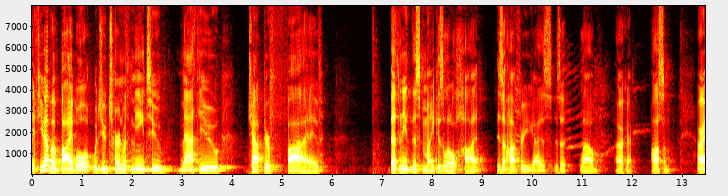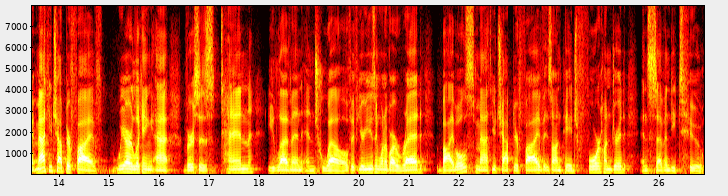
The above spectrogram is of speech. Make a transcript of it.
If you have a Bible, would you turn with me to Matthew chapter 5? Bethany, this mic is a little hot. Is it hot for you guys? Is it loud? Okay, awesome. All right, Matthew chapter 5, we are looking at verses 10, 11, and 12. If you're using one of our red Bibles, Matthew chapter 5 is on page 472.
